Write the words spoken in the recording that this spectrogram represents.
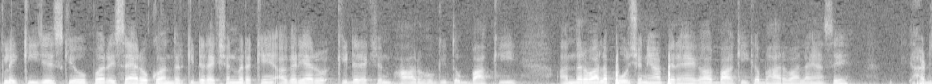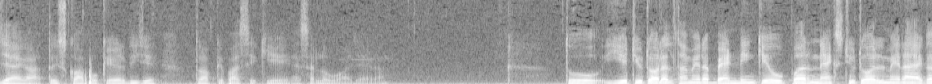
click कीजिए इसके ऊपर, इस एरो को अंदर की डायरेक्शन में रखें। अगर ये एरो की डायरेक्शन बाहर होगी तो बाकी अंदर वाला पोर्शन यहाँ पे रहेगा और बाकी का बाहर वाला यहाँ से हट जाएगा। तो इसको आप ओके कर दीजिए तो आपके पास एक ये ऐसा लोगो आ जाएगा। तो ये ट्यूटोरियल था मेरा बेंडिंग के ऊपर नेक्स्ट ट्यूटोरियल मेरा आएगा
